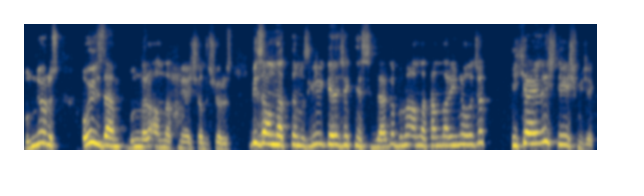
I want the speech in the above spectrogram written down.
bulunuyoruz. O yüzden bunları anlatmaya çalışıyoruz. Biz anlattığımız gibi gelecek nesillerde bunu anlatanlar yine olacak. Hikayeler hiç değişmeyecek.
